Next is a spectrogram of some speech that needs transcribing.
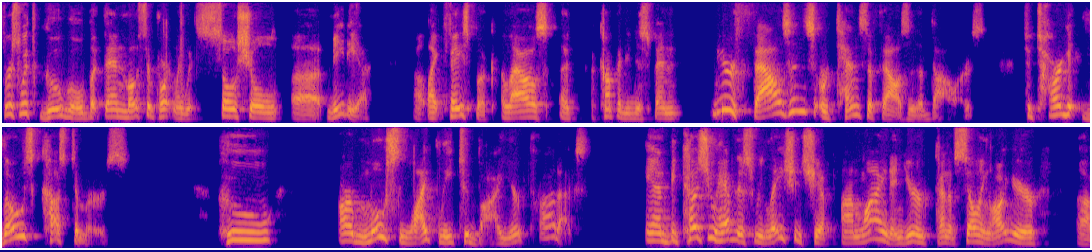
first with Google, but then most importantly with social uh, media, uh, like Facebook, allows a, a company to spend mere thousands or tens of thousands of dollars to target those customers who are most likely to buy your products. And because you have this relationship online and you're kind of selling all your uh,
